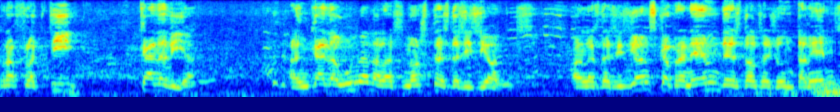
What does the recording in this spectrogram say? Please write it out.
reflectir cada dia, en cada una de les nostres decisions, en les decisions que prenem des dels ajuntaments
